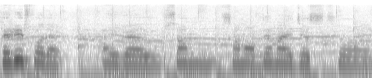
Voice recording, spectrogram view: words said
credit for that. I well some some of them i just uh,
